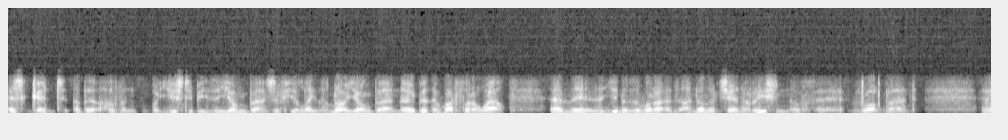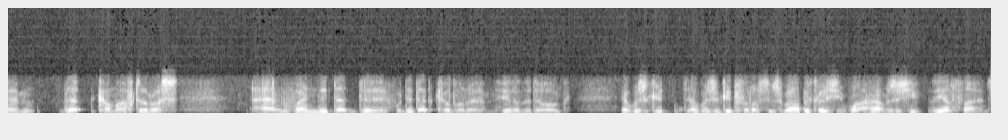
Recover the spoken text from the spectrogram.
it's good about having what used to be the young bands, if you like. They're not a young band now, but they were for a while, and they, you know, they were a, another generation of uh, rock band um, that come after us. And when they did, uh, when they did cover um, Hair of the Dog, it was good. It was good for us as well because what happens is you, their fans,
